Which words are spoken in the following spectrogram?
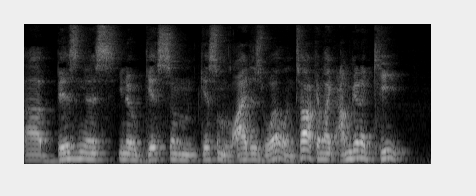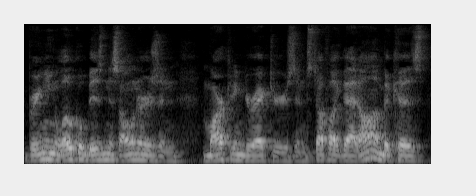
uh, business you know get some get some light as well and talk. And like I'm gonna keep bringing local business owners and marketing directors and stuff like that on because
